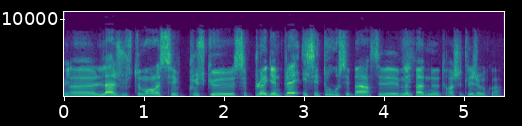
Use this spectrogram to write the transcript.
Oui. Euh, là justement, là c'est plus que c'est plug and play et c'est tout, c'est pas, c'est même Oui. pas de te rachètes les jeux quoi.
